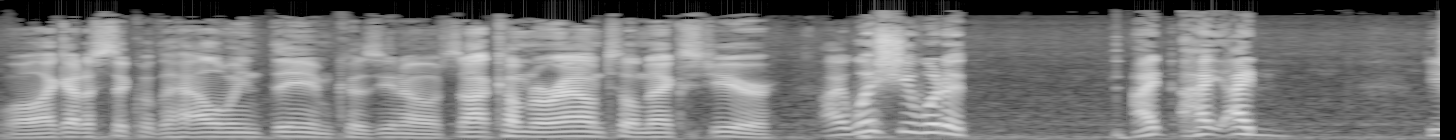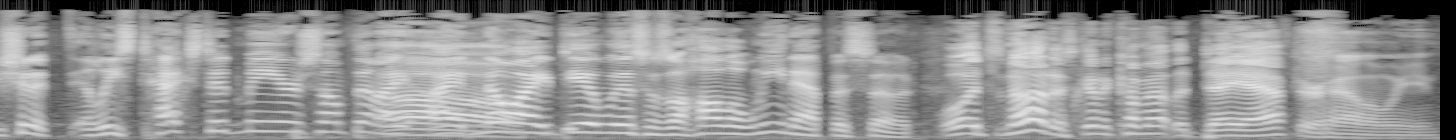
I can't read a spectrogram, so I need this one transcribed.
Well, I got to stick with the Halloween theme because you know it's not coming around till next year. I wish you would have. I, I, I You should have at least texted me or something. I, I had no Oh. idea this was a Halloween episode. Well, it's not. It's going to come out the day after Halloween.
